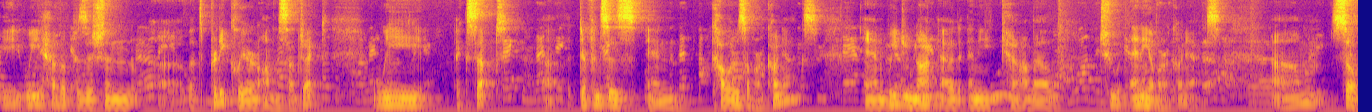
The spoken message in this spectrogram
We, we have a position uh, that's pretty clear on the subject. We accept uh, differences in colors of our cognacs, and we do not add any caramel to any of our cognacs. Um, so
